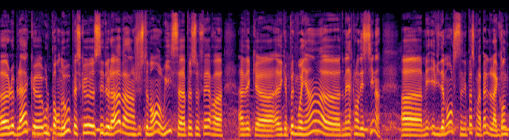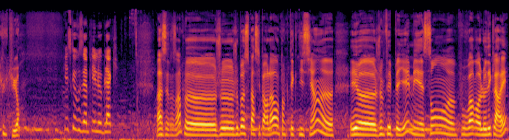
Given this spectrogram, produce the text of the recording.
Le black ou le porno, parce que ces deux-là, ben, justement, oui, ça peut se faire avec, avec peu de moyens, de manière clandestine, mais évidemment, ce n'est pas ce qu'on appelle de la grande culture. Qu'est-ce que vous appelez le black? Bah, c'est très simple, euh, je, bosse par-ci par-là en tant que technicien euh, et euh, je me fais payer mais sans pouvoir le déclarer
